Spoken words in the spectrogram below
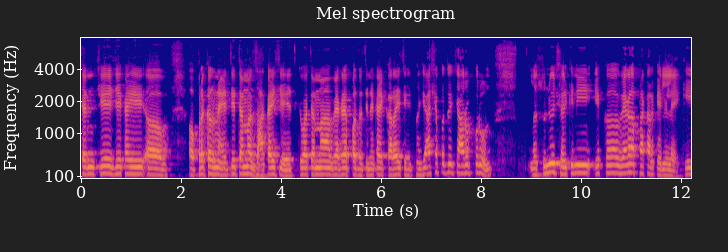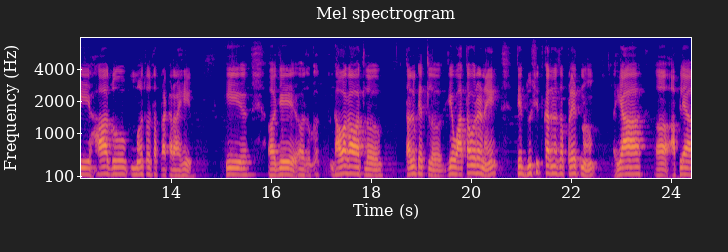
त्यांचे जे काही प्रकरण प्रकरणं आहेत ते त्यांना झाकायचे आहेत किंवा त्यांना वेगळ्या पद्धतीने काही करायचे आहेत. म्हणजे अशा पद्धतीचे आरोप करून सुनील शेळकींनी एक वेगळा प्रकार केलेला आहे की हा जो महत्त्वाचा प्रकार आहे की जे गावागावातलं तालुक्यातलं जे वातावरण आहे ते दूषित करण्याचा प्रयत्न या आपल्या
